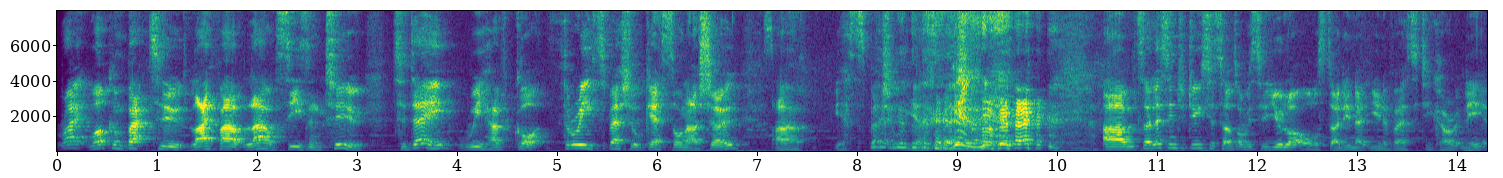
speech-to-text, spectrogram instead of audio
Right, welcome back to Life Out Loud Season 2. Today we have got three special guests on our show. Uh, yes, special, yes. um, so let's introduce yourselves. Obviously, you lot are all studying at university currently,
